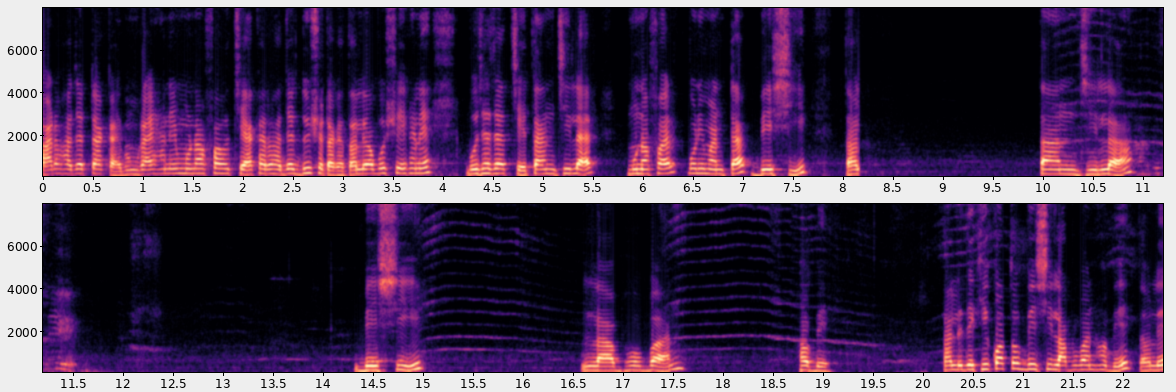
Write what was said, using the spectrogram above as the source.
বারো হাজার টাকা এবং রায়হানের মুনাফা হচ্ছে এগারো হাজার দুইশো টাকা। তাহলে অবশ্যই এখানে বোঝা যাচ্ছে তানজিলার মুনাফার পরিমাণটা বেশি। তাহলে তানজিলা বেশি লাভবান হবে। তাহলে দেখি কত বেশি লাভবান হবে। তাহলে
